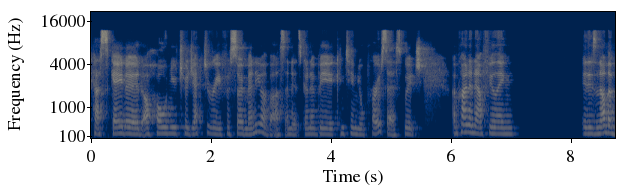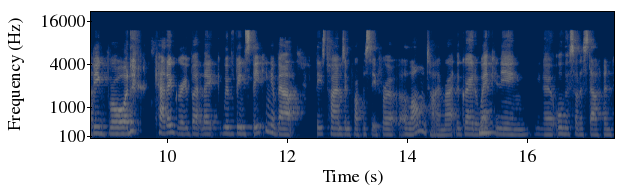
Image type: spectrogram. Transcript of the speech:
cascaded a whole new trajectory for so many of us and it's going to be a continual process which i'm kind of now feeling it is another big broad category but like we've been speaking about these times in prophecy for a, a long time, right? The Great Awakening, yeah. you know, all this sort of stuff. And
